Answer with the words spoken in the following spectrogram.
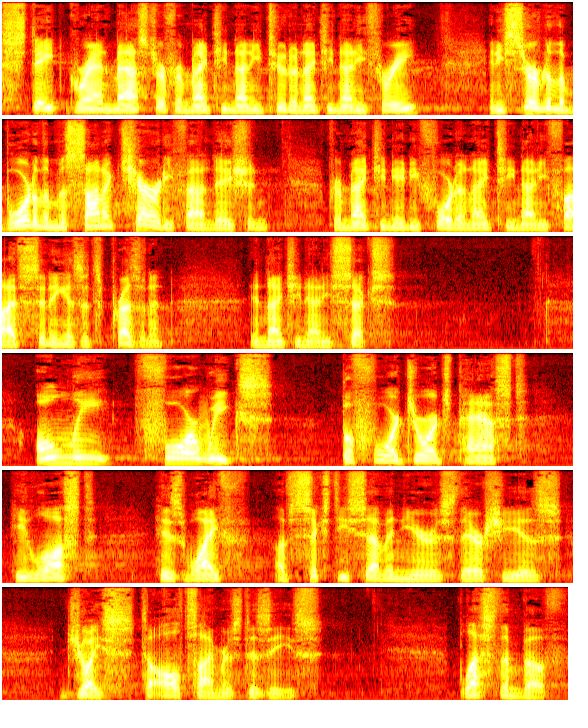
State Grand Master from 1992 to 1993, and he served on the board of the Masonic Charity Foundation from 1984 to 1995, sitting as its president in 1996. Only four weeks before George passed, he lost his wife of 67 years. There she is, Joyce, to Alzheimer's disease. Bless them both.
